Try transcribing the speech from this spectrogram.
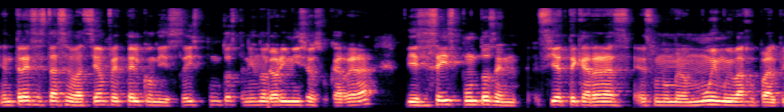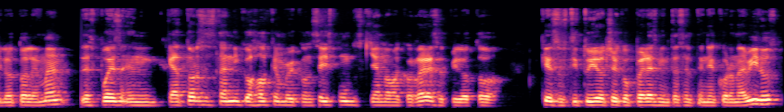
En tres está Sebastián Vettel con 16 puntos, teniendo el peor inicio de su carrera. 16 puntos en siete carreras es un número muy, muy bajo para el piloto alemán. Después en 14 está Nico Hulkenberg con 6 puntos que ya no va a correr, es el piloto que sustituyó a Checo Pérez mientras él tenía coronavirus.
